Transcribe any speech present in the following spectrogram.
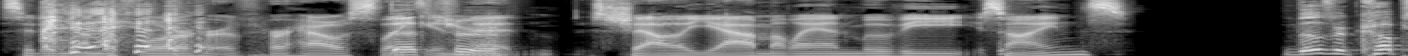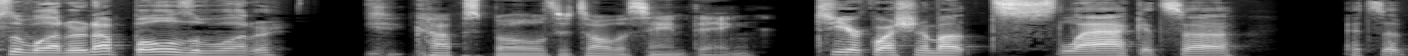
sitting on the floor of her house, like That's in true. that Shyamalan movie Signs. Those are cups of water, not bowls of water. Cups, bowls, it's all the same thing. to your question about Slack, it's a it's a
